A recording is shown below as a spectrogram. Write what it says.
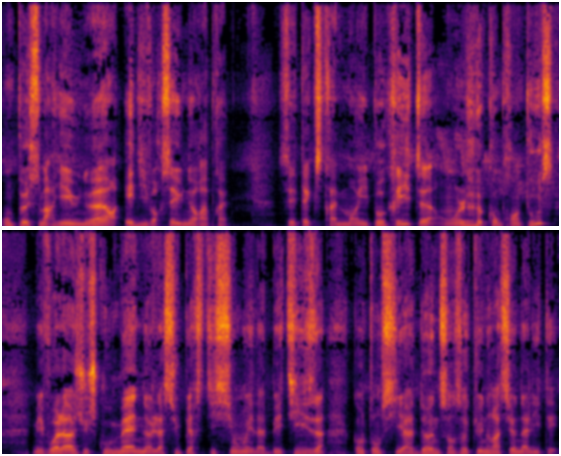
on peut se marier une heure et divorcer une heure après. C'est extrêmement hypocrite, on le comprend tous, mais voilà jusqu'où mène la superstition et la bêtise quand on s'y adonne sans aucune rationalité.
